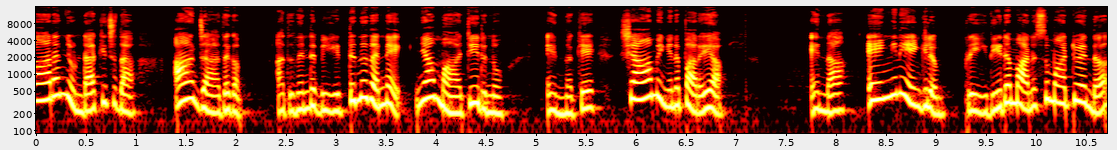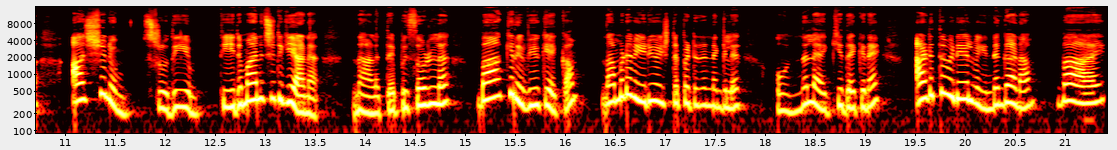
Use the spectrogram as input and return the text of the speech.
പറഞ്ഞുണ്ടാക്കിച്ചതാ ആ ജാതകം. അത് നിന്റെ വീട്ടിൽ നിന്ന് തന്നെ ഞാൻ മാറ്റിയിരുന്നു. എന്നൊക്കെ ശ്യാം ഇങ്ങനെ പറയാ. എന്നാ എങ്ങനെയെങ്കിലും പ്രീതിയുടെ മനസ്സ് മാറ്റുമെന്ന് അശ്വിനും ശ്രുതിയും തീരുമാനിച്ചിരിക്കുകയാണ്. നാളത്തെ എപ്പിസോഡിൽ ബാക്കി റിവ്യൂ കേൾക്കാം. നമ്മുടെ വീഡിയോ ഇഷ്ടപ്പെട്ടിട്ടുണ്ടെങ്കിൽ ഒന്ന് ലൈക്ക് ചെയ്തേക്കണേ. അടുത്ത വീഡിയോയിൽ വീണ്ടും കാണാം. ബായ്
